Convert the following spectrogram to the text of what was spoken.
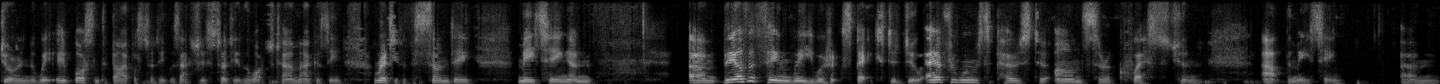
during the week. It wasn't a Bible study, it was actually a study of the Watchtower magazine, ready for the Sunday meeting. And um, the other thing we were expected to do, everyone was supposed to answer a question at the meeting um,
